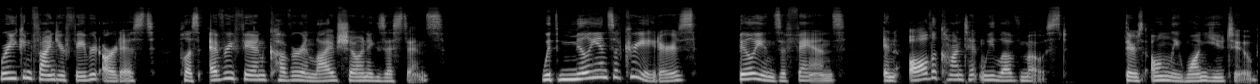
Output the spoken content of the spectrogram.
where you can find your favorite artist, plus every fan cover and live show in existence. With millions of creators, billions of fans, and all the content we love most, there's only one YouTube.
